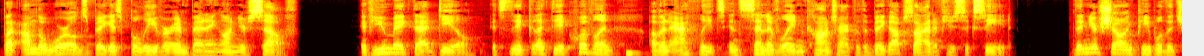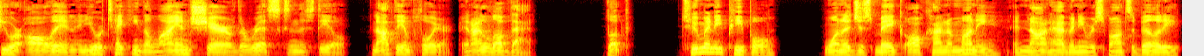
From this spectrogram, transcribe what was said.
But I'm the world's biggest believer in betting on yourself. If you make that deal, it's the, like the equivalent of an athlete's incentive laden contract with a big upside if you succeed. Then you're showing people that you are all in and you are taking the lion's share of the risks in this deal, not the employer. And I love that. Look, too many people want to just make all kind of money and not have any responsibility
